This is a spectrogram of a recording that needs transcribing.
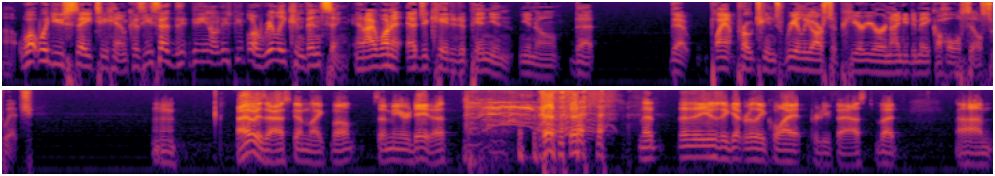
uh, what would you say to him because he said you know these people are really convincing and i want an educated opinion you know that that plant proteins really are superior and i need to make a wholesale switch I always ask them, like, well, send me your data. that, then they usually get really quiet pretty fast. But um,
